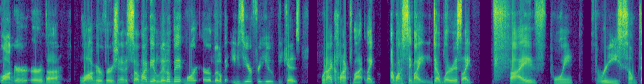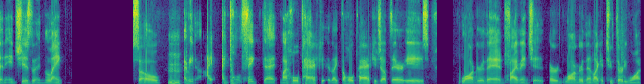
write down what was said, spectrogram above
longer or the longer version of it. So it might be a little bit more or a little bit easier for you because when I clocked my like I want to say my doubler is like five point three something inches in length. So Mhm. I mean I I don't think that my whole pack like the whole package up there is longer than five inches or longer than like a 231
